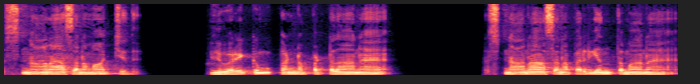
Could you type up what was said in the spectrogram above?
ஸ்நானாசனமாச்சுது இதுவரைக்கும் பண்ணப்பட்டதான ஸ்நானாசன பர்யந்தமான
